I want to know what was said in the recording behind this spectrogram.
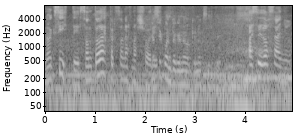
no existe. Son todas personas ¿Y mayores. ¿Hace cuánto que no, que no existe? Hace dos años,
